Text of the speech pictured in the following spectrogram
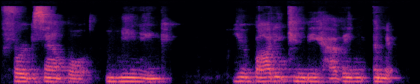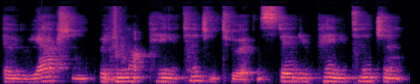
For example, meaning your body can be having an, a reaction, but you're not paying attention to it. Instead, you're paying attention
